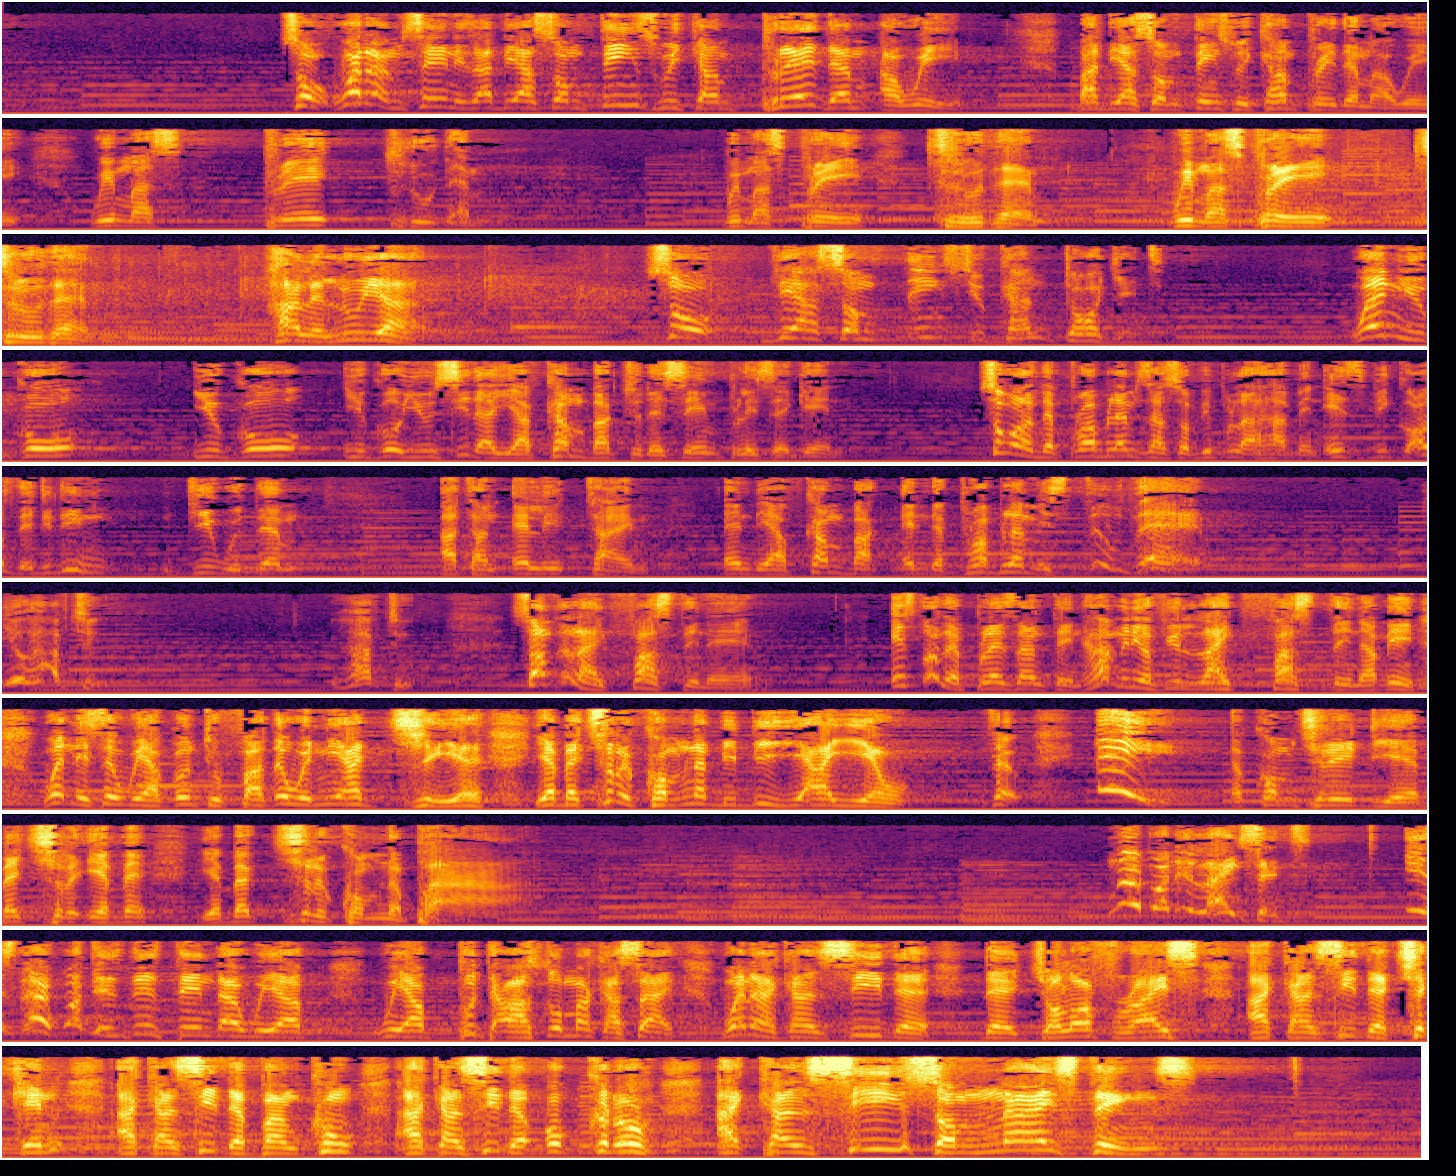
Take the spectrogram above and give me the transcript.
So, what I'm saying is that there are some things we can pray them away. But there are some things we can't pray them away. We must pray through them. We must pray through them. We must pray through them. Hallelujah. So there are some things you can't dodge it. When you go, you go, you go, you see that you have come back to the same place again. Some of the problems that some people are having is because they didn't deal with them at an early time and they have come back and the problem is still there. You have to. You have to. Something like fasting, eh? It's not a pleasant thing. How many of you like fasting? I mean, when they say we are going to fast, they will near J. You better come na bibi ya yeo. So, hey, come chire die, be chire, ye be, ye be chire come na pa. Nobody likes it. It's like, what is this thing that we have, we have put our stomach aside? When I can see the, the jollof rice, I can see the chicken, I can see the banku, I can see the okro, I can see some nice things.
